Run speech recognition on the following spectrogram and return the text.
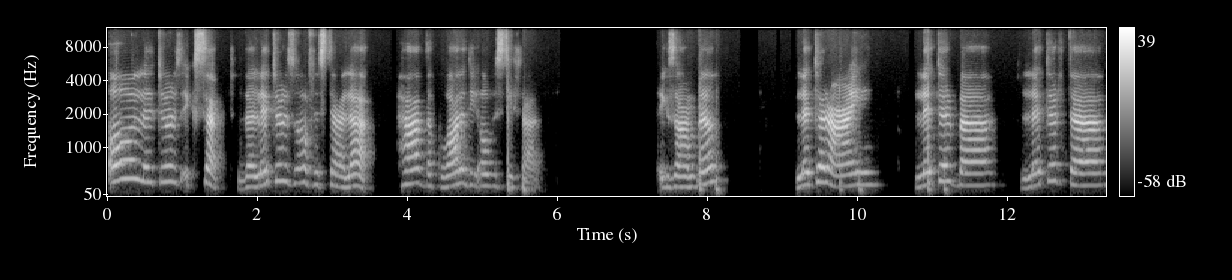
all letters except the letters of istila have the quality of istifal. Example, letter ain, letter ba, letter ta,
